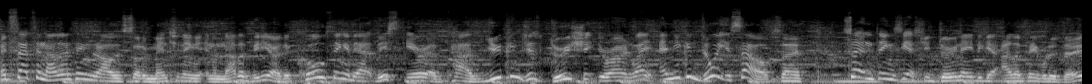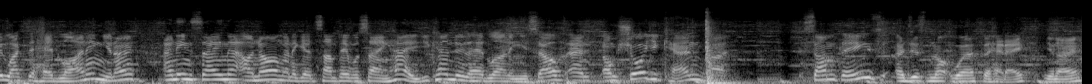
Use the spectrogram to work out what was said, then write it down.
it's that's another thing that I was sort of mentioning in another video. The cool thing about this era of cars, you can just do shit your own way and you can do it yourself. So certain things, yes, you do need to get other people to do, like the headlining, you know? And in saying that, I know I'm gonna get some people saying, hey, you can do the headlining yourself, and I'm sure you can, but some things are just not worth the headache, you know?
